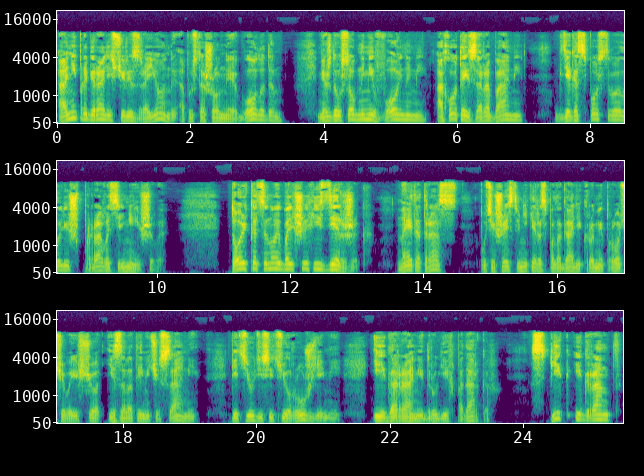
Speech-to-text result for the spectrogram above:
Они пробирались через районы, опустошенные голодом, междоусобными войнами, охотой за рабами, где господствовало лишь право сильнейшего. Только ценой больших издержек. На этот раз путешественники располагали, кроме прочего, еще и золотыми часами, пятью-десятью ружьями и горами других подарков. Спик и Грант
